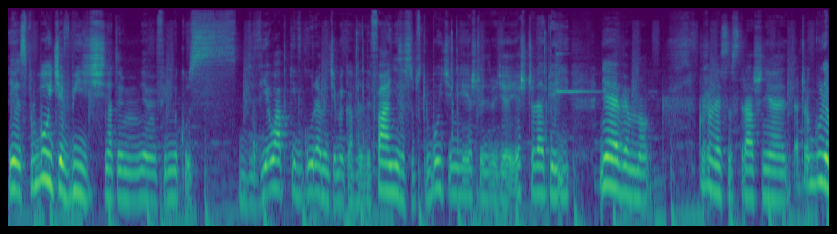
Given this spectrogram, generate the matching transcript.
Nie wiem, spróbujcie wbić na tym, nie wiem, filmiku z dwie łapki w górę, będzie mega wtedy fajnie, zasubskrybujcie mnie jeszcze, więc będzie jeszcze lepiej i nie wiem, no, wkurzony jestem strasznie, znaczy ogólnie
